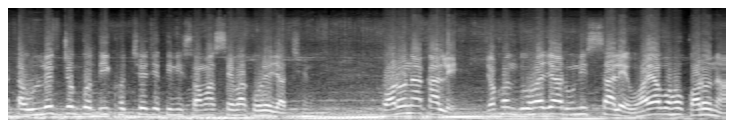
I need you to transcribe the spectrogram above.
একটা উল্লেখযোগ্য দিক হচ্ছে যে তিনি সমাজ সেবা করে যাচ্ছেন। করোনা কালে যখন দু হাজার উনিশ সালে ভয়াবহ করোনা,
